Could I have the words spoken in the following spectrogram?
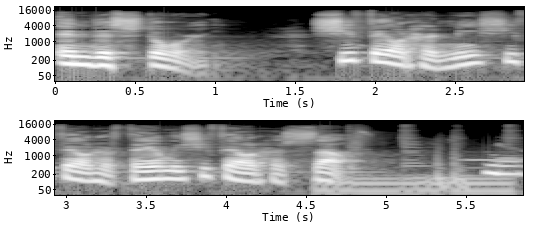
in this story She failed her niece, she failed her family, she failed herself. Yeah.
